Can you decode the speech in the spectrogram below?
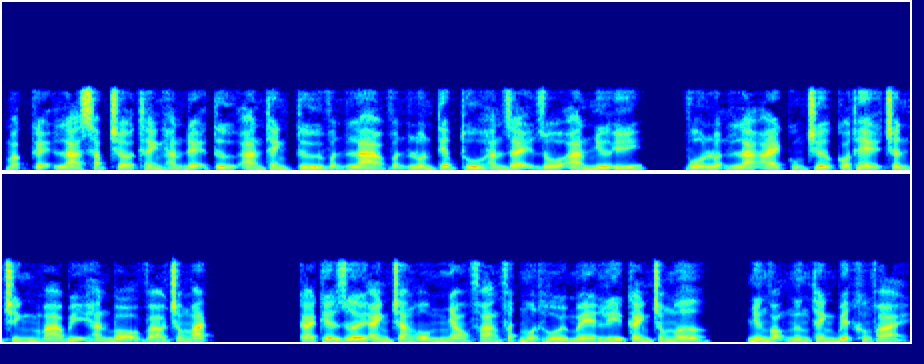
mặc kệ là sắp trở thành hắn đệ tử An Thanh Tử vẫn là vẫn luôn tiếp thu hắn dạy dỗ An như ý, vô luận là ai cũng chưa có thể chân chính mà bị hắn bỏ vào trong mắt. Cái kia dưới ánh trăng ôm nhau phảng phất một hồi mê ly cảnh trong mơ, nhưng vọng ngừng thanh biết không phải.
